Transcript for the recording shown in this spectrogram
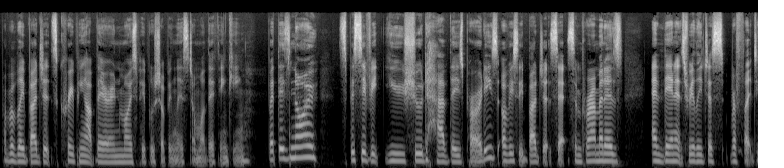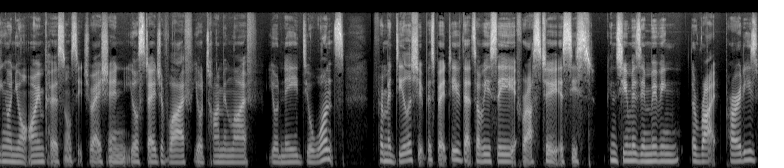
probably budget's creeping up there in most people's shopping list on what they're thinking. But there's no specific, you should have these priorities. Obviously, budget sets some parameters. And then it's really just reflecting on your own personal situation, your stage of life, your time in life, your needs, your wants. From a dealership perspective, that's obviously for us to assist consumers in moving the right priorities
